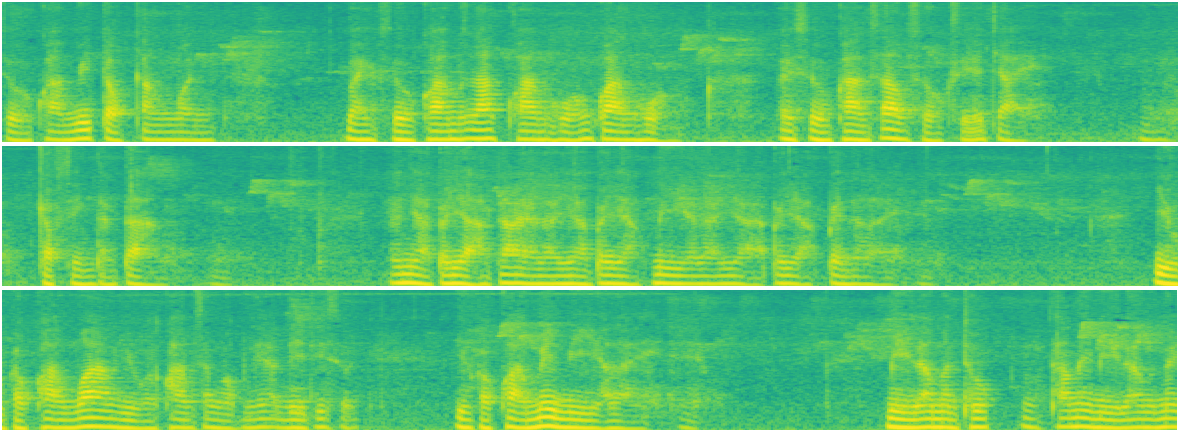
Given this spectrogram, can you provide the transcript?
สู่ความวิตกกังวลไปสู่ความรักความหวงความห่วง ไปสู่ความเศร้าโศกเสียใจกับสิ่งต่างๆนั้นอย่าไปอยากได้อะไร อย่าไปอยากมีอะไร อย่าไปอยากเป็นอะไร อยู่กับความว่างอยู่กับความสงบเนี่ยดีที่สุด อยู่กับความไม่มีอะไร มีแล้วมันทุกข์ถ้าไม่มีแล้วมันไม่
